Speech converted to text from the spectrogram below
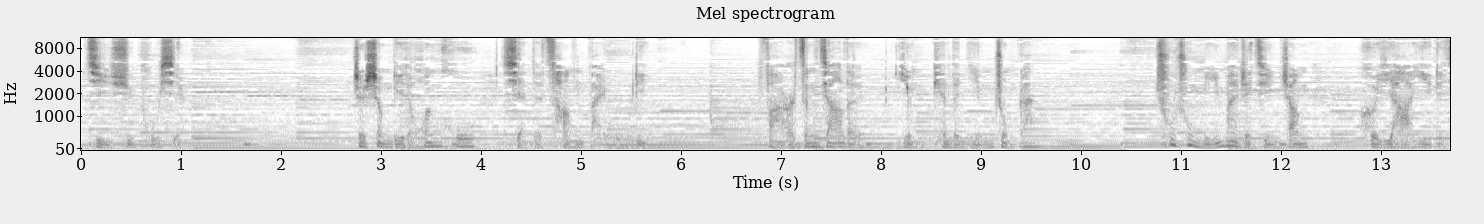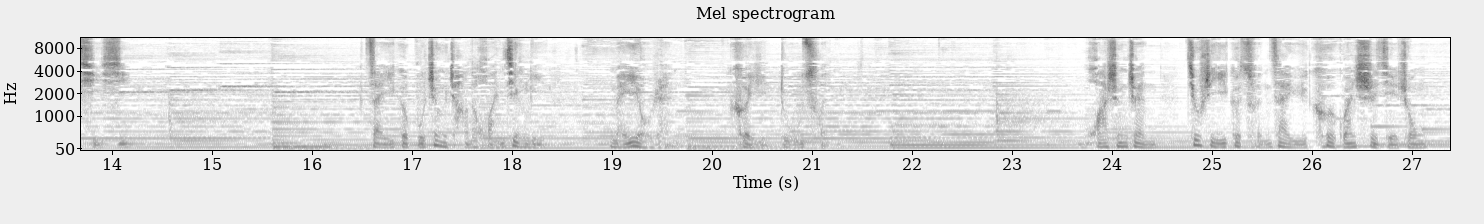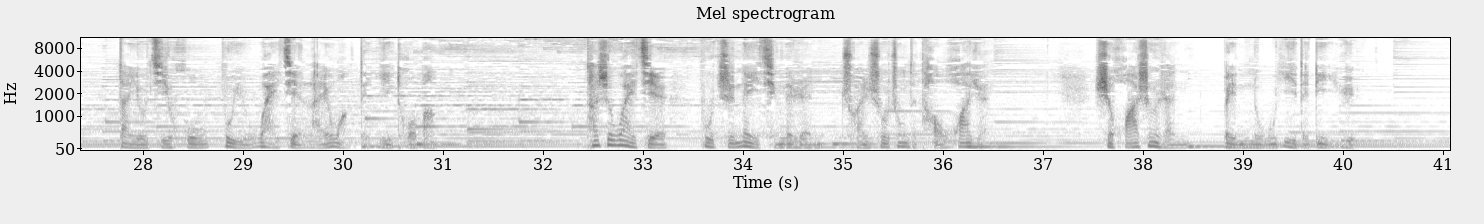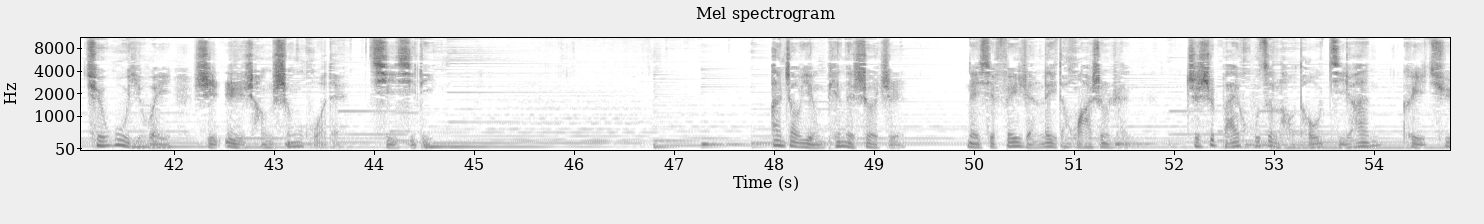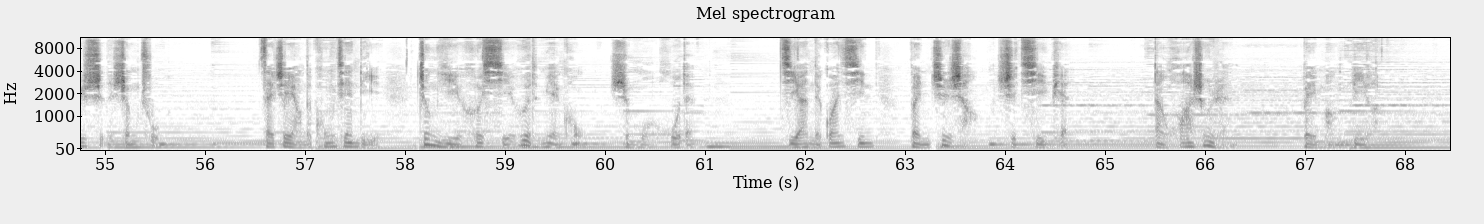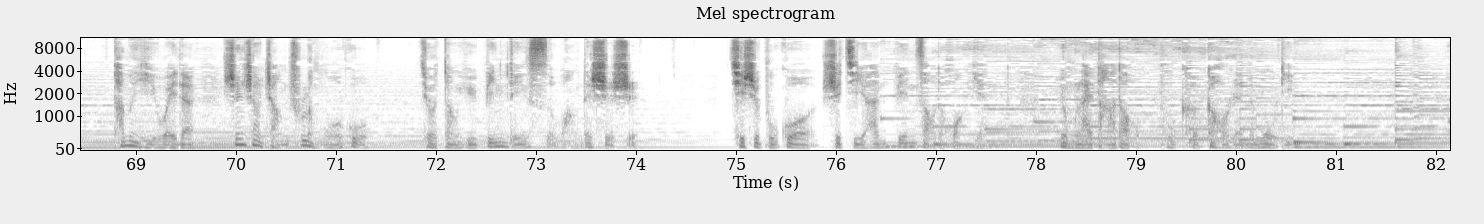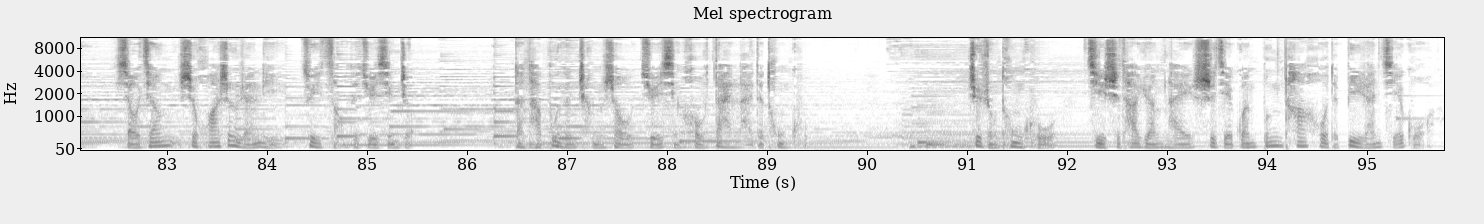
继续谱写。这胜利的欢呼显得苍白无力，反而增加了影片的凝重感。处处弥漫着紧张和压抑的气息。在一个不正常的环境里，没有人可以独存。花生镇就是一个存在于客观世界中，但又几乎不与外界来往的依托邦。它是外界不知内情的人传说中的桃花源，是花生人被奴役的地狱，却误以为是日常生活的栖息地。按照影片的设置，那些非人类的花生人。只是白胡子老头吉安可以驱使的牲畜，在这样的空间里，正义和邪恶的面孔是模糊的。吉安的关心本质上是欺骗，但花生人被蒙蔽了。他们以为的身上长出了蘑菇，就等于濒临死亡的事实，其实不过是吉安编造的谎言，用来达到不可告人的目的。小江是花生人里最早的觉醒者，但他不能承受觉醒后带来的痛苦。这种痛苦既是他原来世界观崩塌后的必然结果，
